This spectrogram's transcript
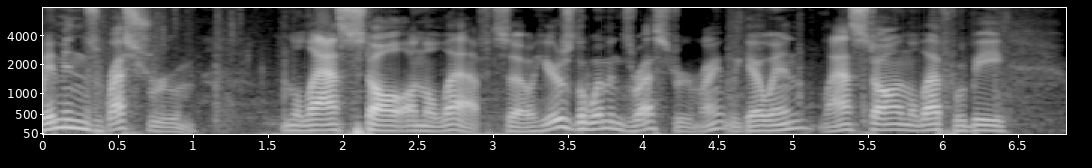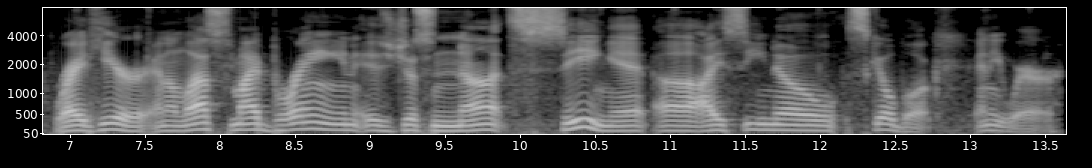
women's restroom in the last stall on the left. So here's the women's restroom, right? We go in. Last stall on the left would be right here. And unless my brain is just not seeing it, uh, I see no skill book anywhere,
